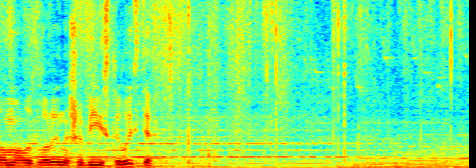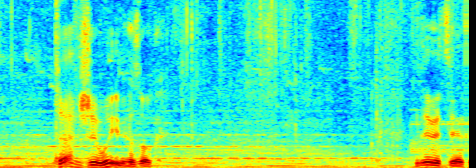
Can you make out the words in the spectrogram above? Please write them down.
ламали тварини, щоб їсти листя. Так, живий в'язок. Дивіться, як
